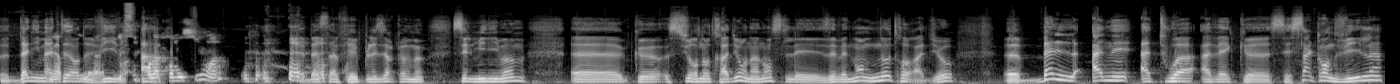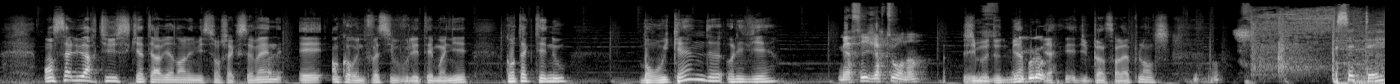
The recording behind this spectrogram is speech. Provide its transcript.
d'animateur Merci, de euh, vivre. Merci pour Ah, la promotion. Hein. eh ben, ça fait plaisir quand même. C'est le minimum euh, que sur notre radio, on annonce les événements de notre radio. Euh, belle année à toi avec euh, ces 50 villes. On salue Artus qui intervient dans l'émission chaque semaine. Et encore une fois, si vous voulez témoigner, contactez-nous. Bon week-end, Olivier. Merci, j'y retourne. Hein. J'y me doute bien. Du boulot. Il y a- du pain sur la planche. C'était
